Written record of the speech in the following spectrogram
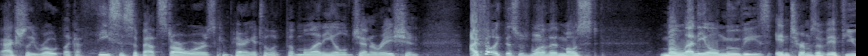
actually wrote like a thesis about Star Wars, comparing it to like the millennial generation. I felt like this was one of the most millennial movies in terms of if you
